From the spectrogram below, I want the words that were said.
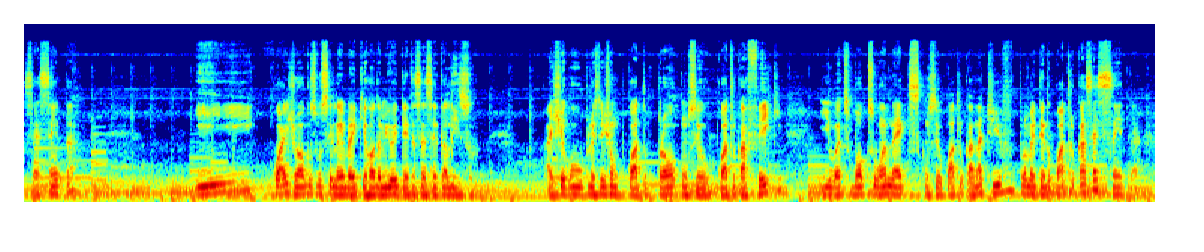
60 e quais jogos você lembra aí que roda 1080 60 liso? Aí chegou o PlayStation 4 Pro com seu 4K fake e o Xbox One X com seu 4K nativo, prometendo 4K 60.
